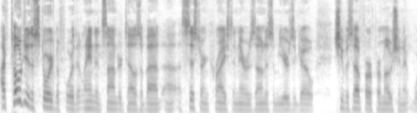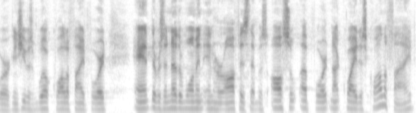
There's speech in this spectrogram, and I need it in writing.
I've told you the story before that Landon Saunders tells about uh, a sister in Christ in Arizona some years ago. She was up for a promotion at work, and she was well qualified for it. And there was another woman in her office that was also up for it, not quite as qualified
